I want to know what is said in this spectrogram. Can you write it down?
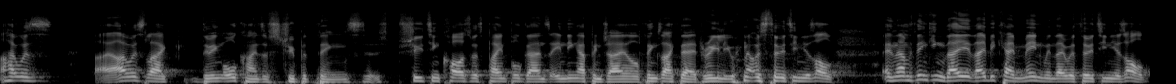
I was, I was like doing all kinds of stupid things, shooting cars with paintball guns, ending up in jail, things like that, really, when I was 13 years old. And I'm thinking they, they became men when they were 13 years old.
